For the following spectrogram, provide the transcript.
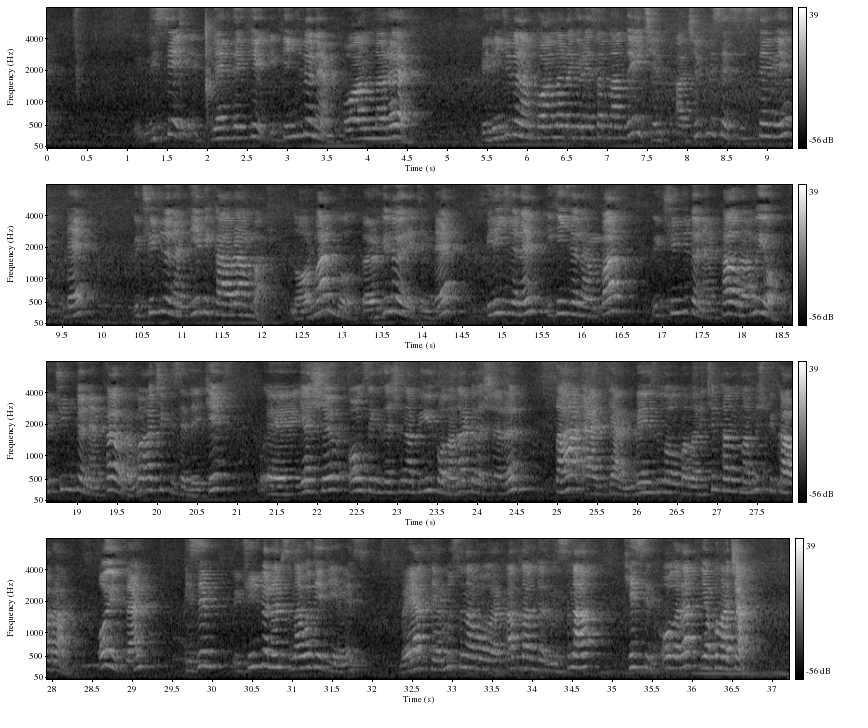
liselerdeki ikinci dönem puanları birinci dönem puanlarına göre hesaplandığı için açık lise sistemi de üçüncü dönem diye bir kavram var. Normal bu. Örgün öğretimde birinci dönem, ikinci dönem var. Üçüncü dönem kavramı yok. Üçüncü dönem kavramı açık lisedeki e, yaşı 18 yaşından büyük olan arkadaşların daha erken mezun olmaları için tanımlanmış bir kavram. O yüzden bizim üçüncü dönem sınavı dediğimiz veya Temmuz sınavı olarak adlandırdığımız sınav kesin olarak yapılacak.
